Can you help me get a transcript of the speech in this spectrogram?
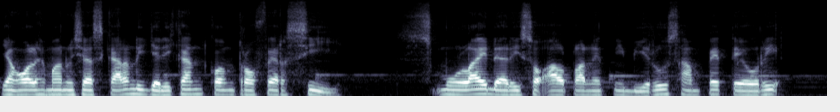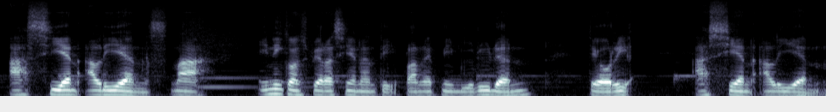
yang oleh manusia sekarang dijadikan kontroversi. Mulai dari soal planet Nibiru sampai teori Asian Aliens. Nah, ini konspirasinya nanti, planet Nibiru dan teori Asian Alien.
